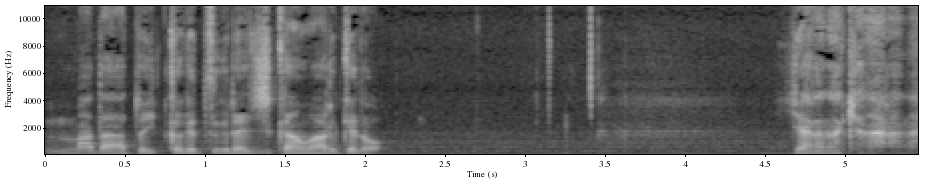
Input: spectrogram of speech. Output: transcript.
まだあと1ヶ月ぐらい時間はあるけど。やらなきゃならない。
